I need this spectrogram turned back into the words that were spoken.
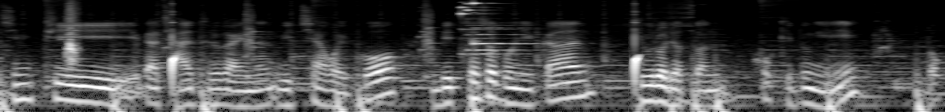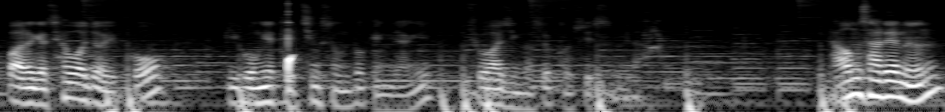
진피가 잘 들어가 있는 위치하고 있고 밑에서 보니까 기울어졌던 코 기둥이 똑바르게 세워져 있고 비공의 대칭성도 굉장히 좋아진 것을 볼 수 있습니다. 다음 사례는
